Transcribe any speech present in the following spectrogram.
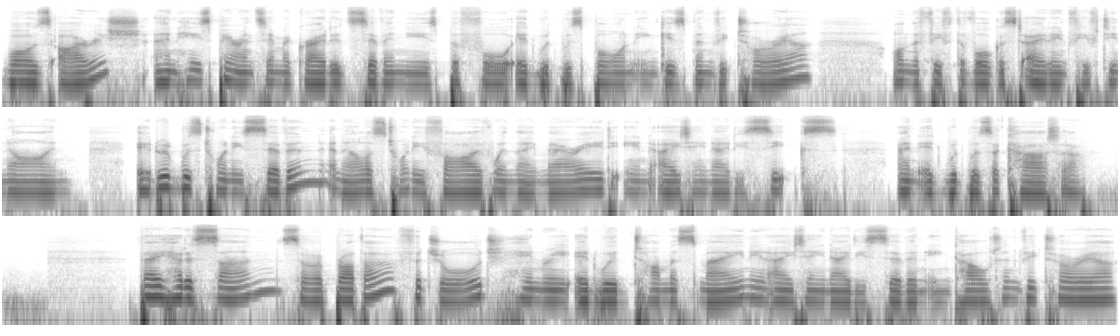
was Irish, and his parents emigrated seven years before Edward was born in Gisborne, Victoria, on the 5th of August 1859. Edward was 27 and Alice 25 when they married in 1886, and Edward was a carter. They had a son, so a brother, for George, Henry Edward Thomas Mayne, in 1887 in Carlton, Victoria.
